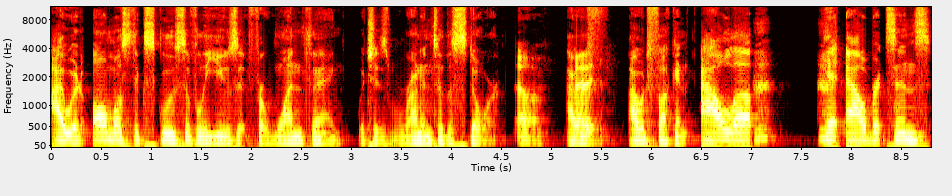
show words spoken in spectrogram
I would almost exclusively use it for one thing, which is run into the store. Oh. I would, Uh, I would fucking owl up, hit Albertsons,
